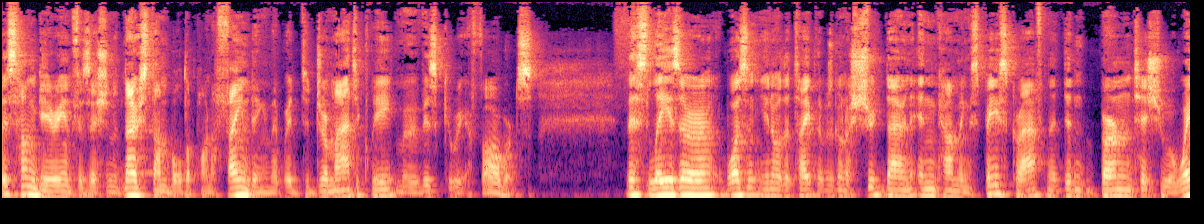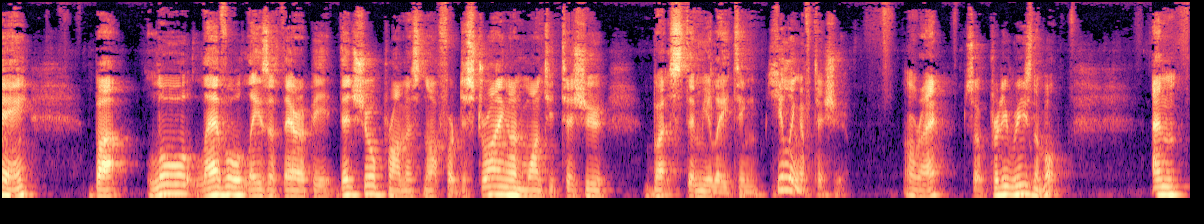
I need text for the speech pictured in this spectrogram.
this Hungarian physician had now stumbled upon a finding that would dramatically move his career forwards. This laser wasn't, you know, the type that was going to shoot down incoming spacecraft and it didn't burn tissue away, but low level laser therapy did show promise not for destroying unwanted tissue, but stimulating healing of tissue. All right, so pretty reasonable. And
